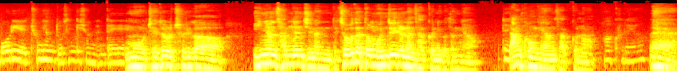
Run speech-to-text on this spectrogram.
머리에 종양도 생기셨는데. 뭐 제대로 처리가 2년 3년 지났는데 저보다 더 먼저 일어난 사건이거든요. 네. 땅콩 해양 사건은. 아 그래요? 예.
